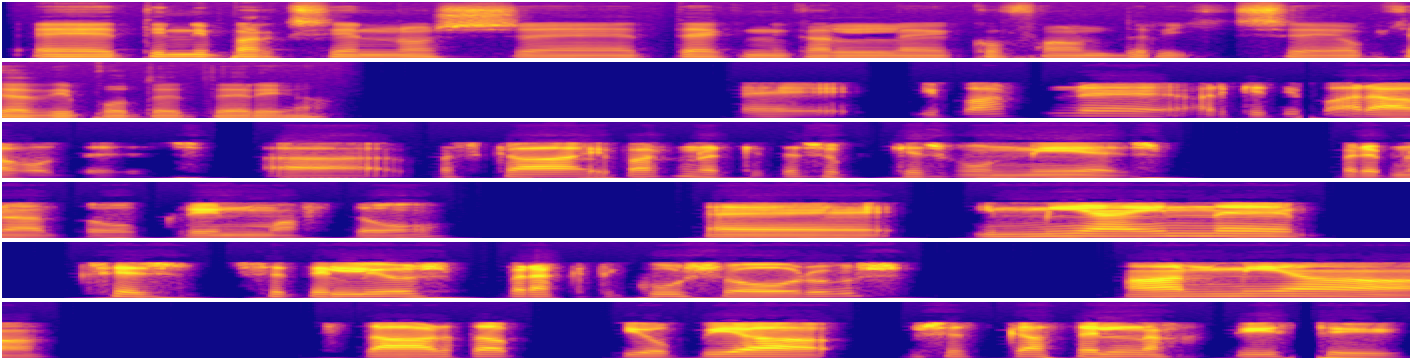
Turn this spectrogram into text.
ε, την ύπαρξη ενός ε, technical ε, co-founder σε οποιαδήποτε εταιρεία; Ε, υπάρχουν αρκετοί παράγοντες. βασικά υπάρχουν αρκετές οπτικές γωνίες πρέπει να το κρίνουμε αυτό. Ε, η μία είναι ξέρεις, σε τελείως πρακτικούς όρους. Αν μια startup η οποία ουσιαστικά θέλει να χτίσει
